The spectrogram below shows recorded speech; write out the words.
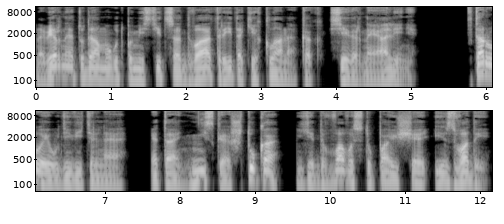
Наверное, туда могут поместиться два-три таких клана, как северные олени. Второе удивительное это низкая штука, едва выступающая из воды.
